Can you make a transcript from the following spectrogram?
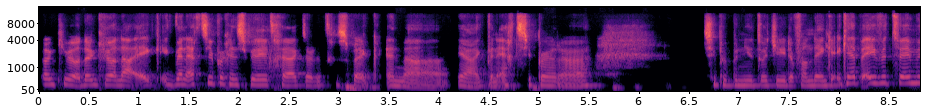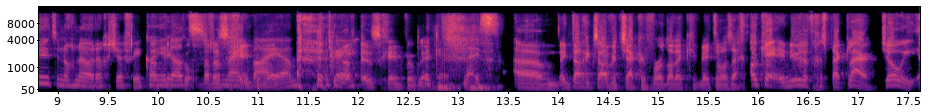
Dankjewel, dankjewel. Nou, ik, ik ben echt super geïnspireerd geraakt door dit gesprek. En uh, ja, ik ben echt super, uh, super benieuwd wat jullie ervan denken. Ik heb even twee minuten nog nodig, Jeffrey. Kan okay, je dat, cool. dat voor mij baaien? Okay. dat is geen probleem. Okay, nice. um, ik dacht, ik zou even checken voordat ik beter wel zeg. Oké, en nu is het gesprek klaar. Joey.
